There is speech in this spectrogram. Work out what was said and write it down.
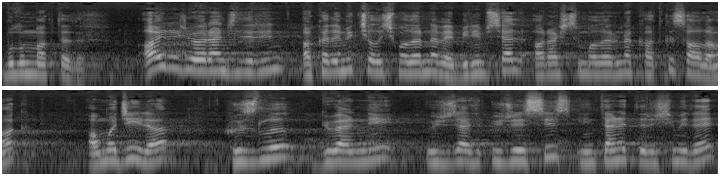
bulunmaktadır. Ayrıca öğrencilerin akademik çalışmalarına ve bilimsel araştırmalarına katkı sağlamak amacıyla hızlı, güvenli, ücretsiz internet erişimi de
